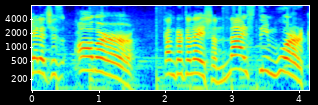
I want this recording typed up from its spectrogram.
Challenge is over! Congratulations, nice teamwork!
